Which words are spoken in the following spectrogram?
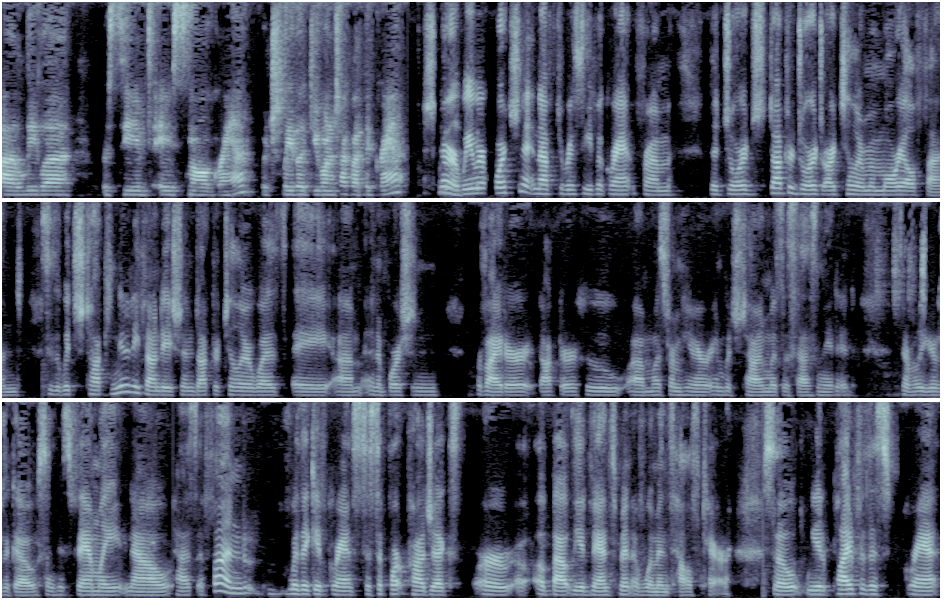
uh, Leila received a small grant, which Leila, do you want to talk about the grant? Sure. We were fortunate enough to receive a grant from the George Dr. George R. Tiller Memorial Fund through the Wichita Community Foundation. Dr. Tiller was a um, an abortion provider, doctor who um, was from here in Wichita and was assassinated several years ago. So his family now has a fund where they give grants to support projects or uh, about the advancement of women's health care. So we had applied for this grant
